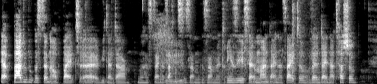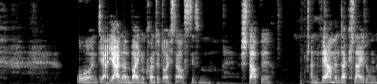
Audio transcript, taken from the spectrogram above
Ja, Badu, du bist dann auch bald äh, wieder da. Du hast deine Sachen Mhm. zusammengesammelt. Resi ist ja immer an deiner Seite oder in deiner Tasche. Und ja, ihr anderen beiden konntet euch da aus diesem Stapel an wärmender Kleidung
